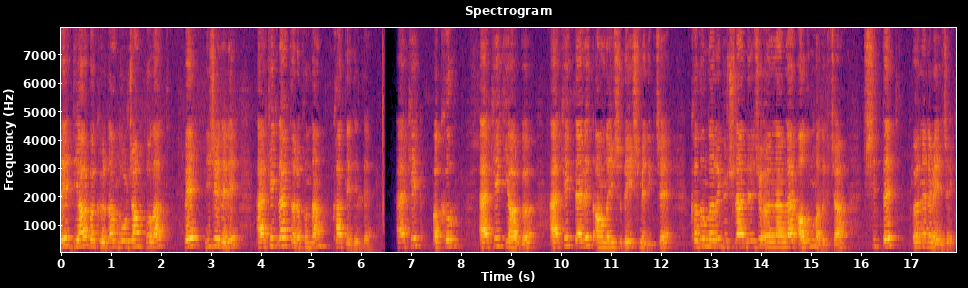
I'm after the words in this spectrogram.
ve Diyarbakır'da Nurcan Polat ve niceleri erkekler tarafından katledildi. Erkek akıl, erkek yargı, erkek devlet anlayışı değişmedikçe, kadınları güçlendirici önlemler alınmadıkça şiddet önlenemeyecek.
